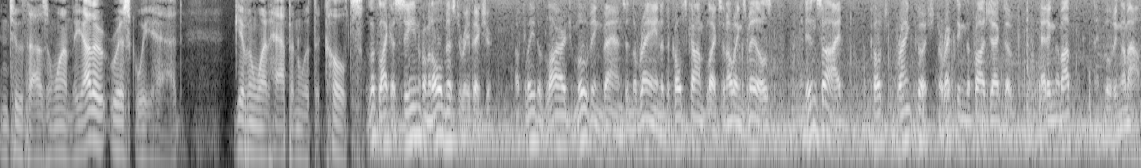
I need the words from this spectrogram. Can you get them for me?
in 2001. The other risk we had, given what happened with the Colts, Looked like a scene from an old mystery picture. A fleet of large moving vans in the rain at the Colts complex in Owings Mills, and inside, Coach Frank Kush directing the project of heading them up and moving them out.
